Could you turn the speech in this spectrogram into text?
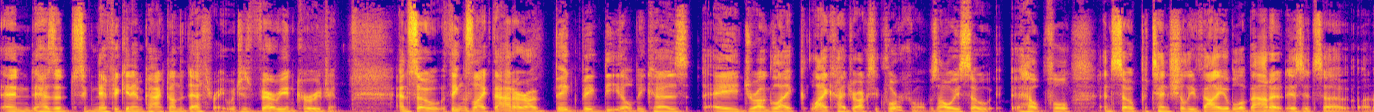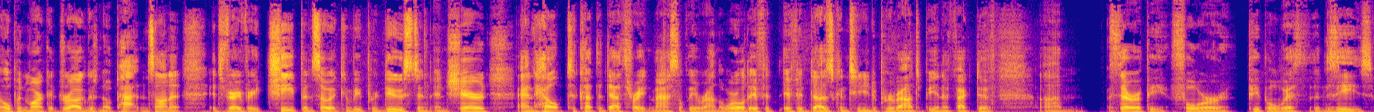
and has a significant impact on the death rate, which is very encouraging. And so things like that are a big, big deal because a drug like, like hydroxychloroquine, what was always so helpful and so potentially valuable about it is it's a, an open market drug. There's no patents on it. It's very, very cheap. And so it can be produced and, and shared and help to cut the death rate massively around the world if it, if it does continue to prove out to be an effective, um, therapy for people with the disease.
